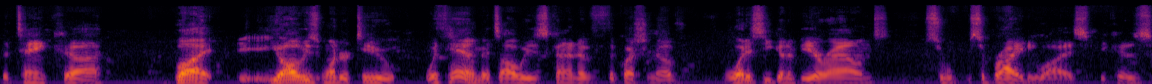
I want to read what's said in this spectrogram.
the tank uh but you always wonder too with him it's always kind of the question of what is he going to be around sobriety wise because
